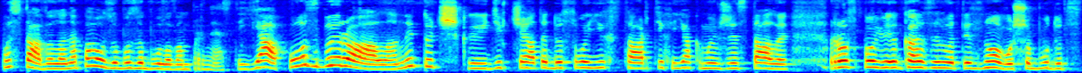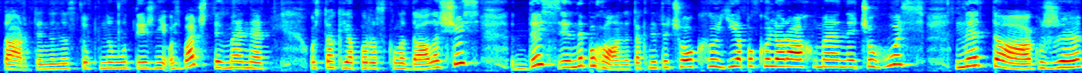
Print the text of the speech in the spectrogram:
Поставила на паузу, бо забула вам принести. Я позбирала ниточки, дівчата, до своїх стартів. Як ми вже стали розповідати знову, що будуть старти на наступному тижні. Ось бачите, в мене ось так я порозкладала. Щось десь непогано. Так, ниточок є по кольорах в мене, чогось не так вже.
